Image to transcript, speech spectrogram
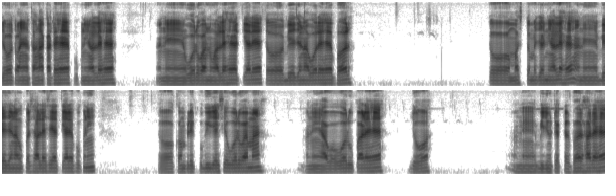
જો તો અહીંયા ધાણા કાઢે છે પૂકણી હાલે છે અને ઓરવાનું હાલે છે અત્યારે, તો બે જણા ઓરે છે ભર. તો મસ્ત મજાની હાલે છે અને બે જણા ઉપર ચાલે છે અત્યારે પૂકણી તો કમ્પ્લીટ પૂગી જાય છે ઓરવામાં અને આવો ઓર ઉપાડે છે જુઓ અને બીજું ટ્રેક્ટર ભર હારે છે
